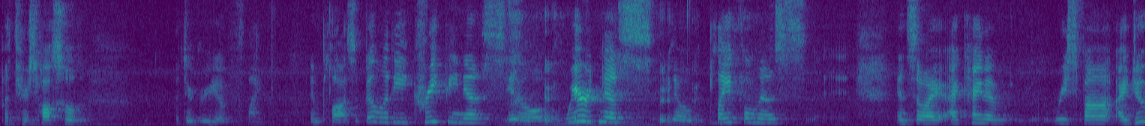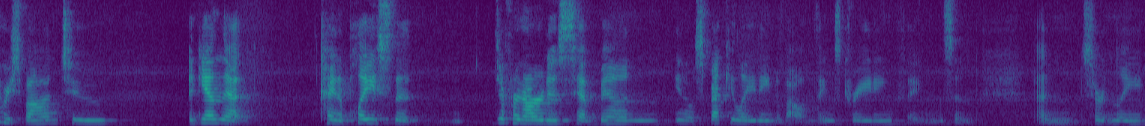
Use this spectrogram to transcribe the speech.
but there's also a degree of like implausibility, creepiness, you know, weirdness, you know, playfulness, and so I, I kind of respond, I do respond to, again, that kind of place that different artists have been, you know, speculating about things, creating things, and, and certainly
